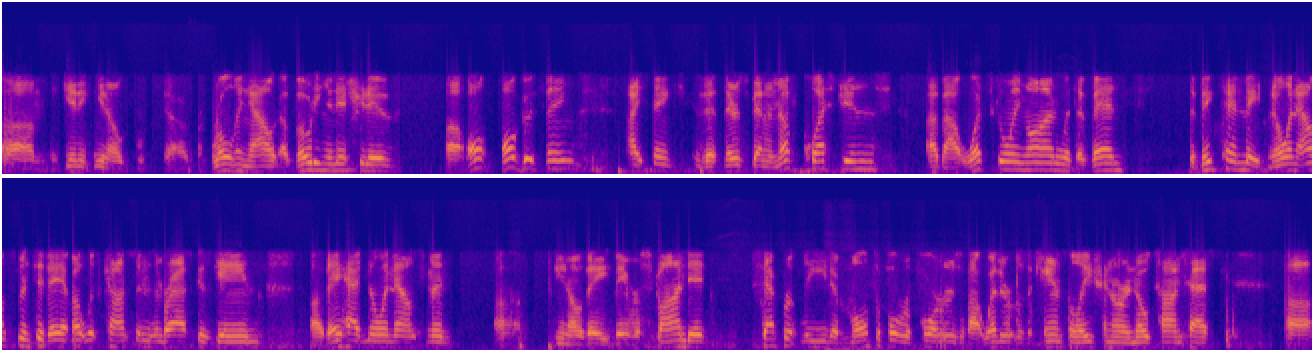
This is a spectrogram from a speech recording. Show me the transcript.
um, getting, you know, uh, rolling out a voting initiative, uh, all, all good things. I think that there's been enough questions about what's going on with events. The Big Ten made no announcement today about Wisconsin and Nebraska's game. Uh, they had no announcement. Uh, you know, they, they responded separately to multiple reporters about whether it was a cancellation or a no contest. Uh,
